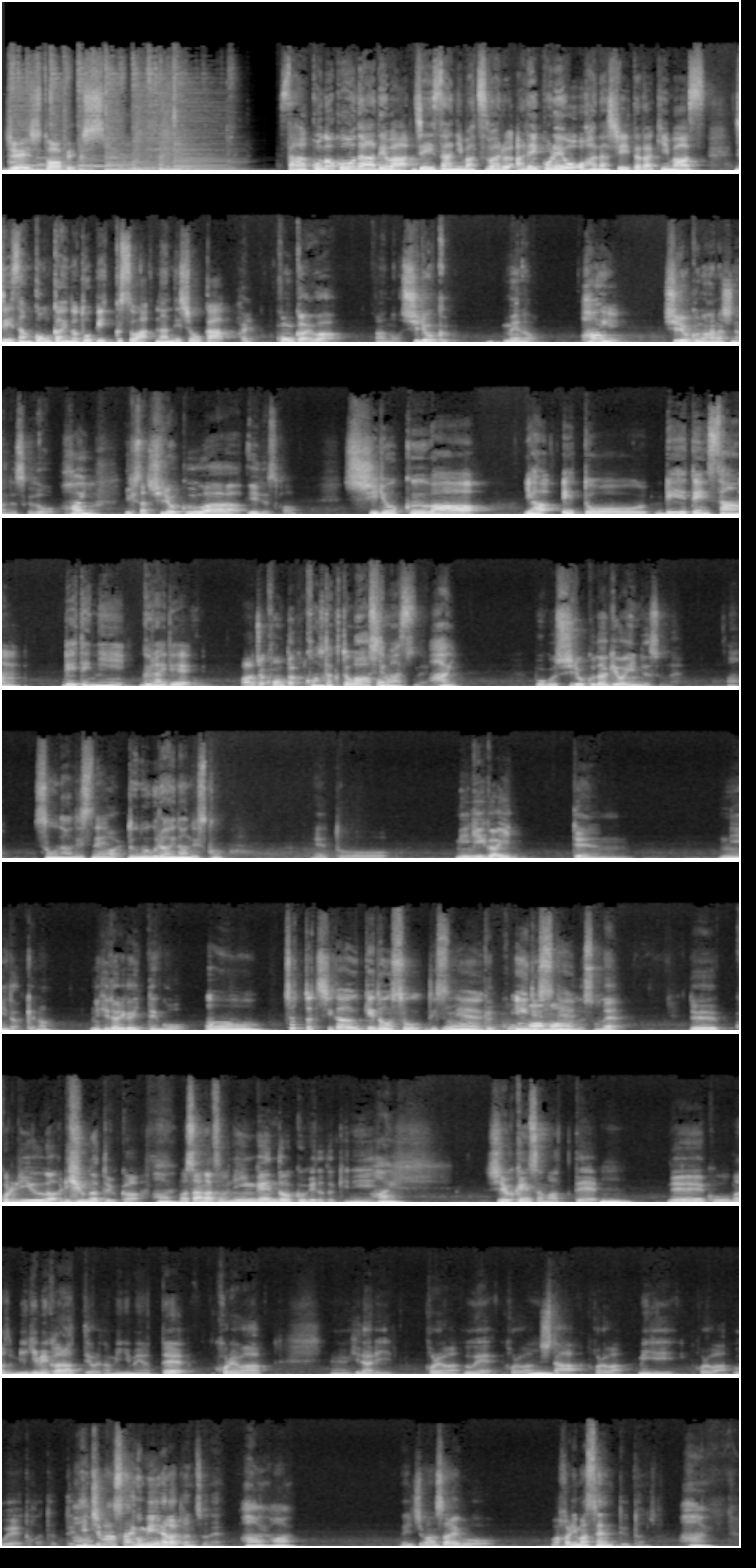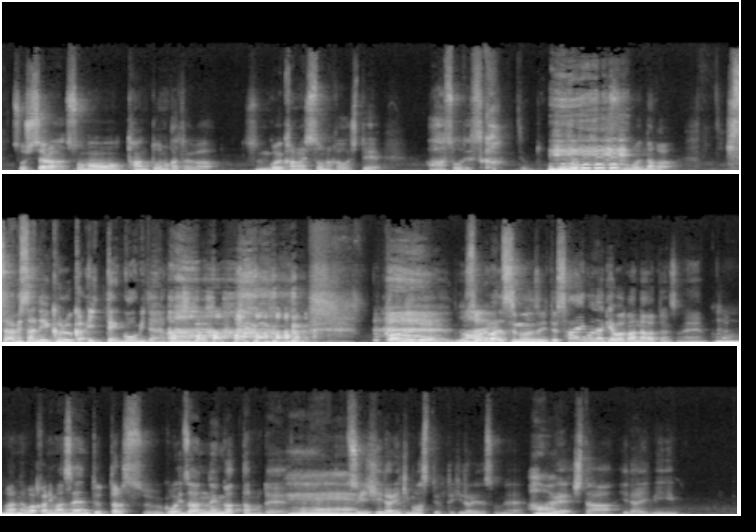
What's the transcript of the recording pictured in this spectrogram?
J's Topics さあこのコーナーでは J さんにまつわるあれこれをお話しいただきます。J さん今回のトピックスは何でしょうか？はい、今回はあの視力目のはい視力の話なんですけどはい。ゆきさん視力はいいですか？視力はいやえっと0.3 0.2ぐらいであじゃあコンタクトコンタクトをあしてます。ね。はい。僕視力だけはいいんですよね。そうなんですね、はい。どのぐらいなんですか？えっ、と右が1.2だっけな？で左が1.5おおちょっと違うけどそうですね、うん結構いいですね、まあまあですよねでこれ理由が 理由がというか、はい、まあ、3月の人間ドック受けた時にはい、視力検査もあって、うん、でこうまず右目からって言われたら右目やってこれは、えー左これは上これは下、これは右これは上とかってやって、はい。一番最後見えなかったんですよね。はいはで一番最後「分かりません」って言ったんですよ。いはい。そしたら、その担当の方が、すんごい悲しそうな顔して、ああ、そうですか。って言うとすごいなんか、久々に来るか1.5みたいな感じで。感じで、それまでスムーズにいって、最後だけ分かんなかったんですね。うん。分かりませんって言ったら、すごい残念があったので。次左行きますって言って左ですよね、はい。上下左右。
